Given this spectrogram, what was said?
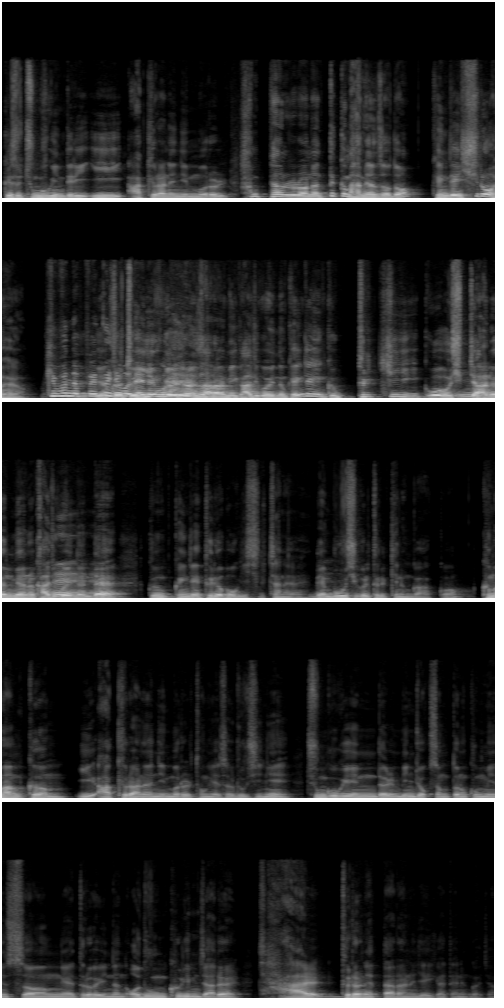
그래서 중국인들이 이 아큐라는 인물을 한편으로는 뜨끔하면서도 굉장히 싫어해요. 기분 나쁘게 예, 그렇죠. 끄집어내는 이윤경이라는 거. 사람이 가지고 있는 굉장히 그 들키고 싶지 음. 않은 면을 가지고 네. 있는데 그건 굉장히 들여보기 싫잖아요. 내 무의식을 들키는 것 같고. 그만큼 이 아큐라는 인물을 통해서 루신이 중국인들 민족성 또는 국민성에 들어있는 어두운 그림자를 잘 드러냈다라는 얘기가 되는 거죠.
